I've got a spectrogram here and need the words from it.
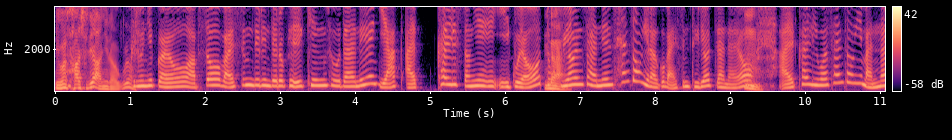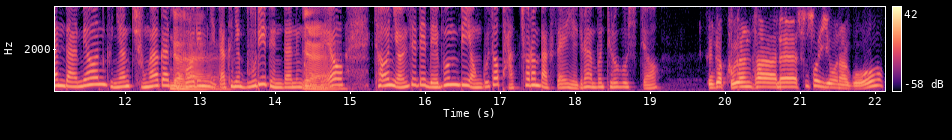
이건 사실이 아니라고요. 그러니까요. 앞서 말씀드린 대로 베이킹 소다는 약 알칼리성이고요. 또 네. 구연산은 산성이라고 말씀드렸잖아요. 음. 알칼리와 산성이 만난다면 그냥 중화가 네. 돼버립니다. 그냥 물이 된다는 예. 건데요. 전 연세대 내분비 연구소 박철원 박사의 얘기를 한번 들어보시죠. 그러니까 구연산의 수소 이온하고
